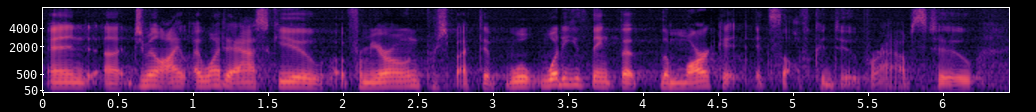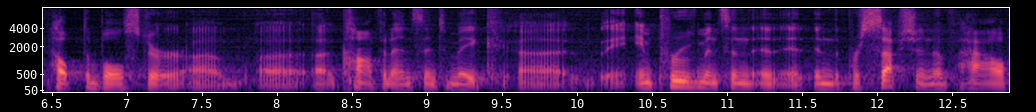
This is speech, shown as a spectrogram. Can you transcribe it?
And uh, Jamil, I, I want to ask you, from your own perspective, well, what do you think that the market itself could do, perhaps, to help to bolster uh, uh, uh confidence and to make uh, improvements in, in, in, the perception of how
